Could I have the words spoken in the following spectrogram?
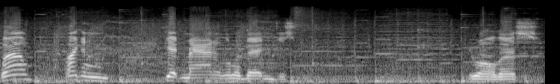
Well, I can get mad a little bit and just do all this.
